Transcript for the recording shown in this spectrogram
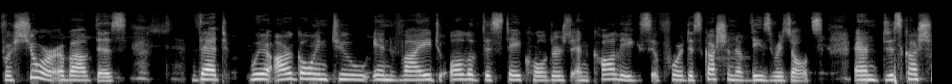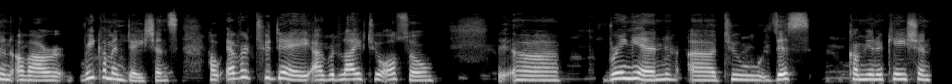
for sure about this, that we are going to invite all of the stakeholders and colleagues for discussion of these results and discussion of our recommendations. However, today I would like to also uh, bring in uh, to this communication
